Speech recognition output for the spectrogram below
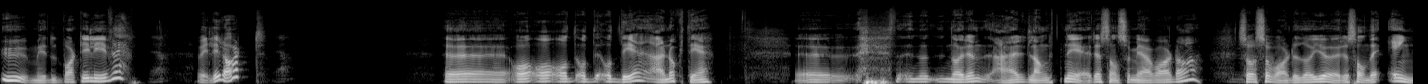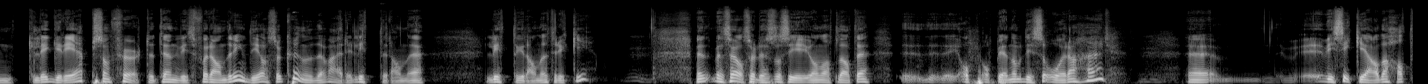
umiddelbart i livet. Veldig rart. Uh, og, og, det er nok det når en er langt nede, sånn som jeg var da, så, så, var det å gjøre sånne enkle grep som førte til en viss forandring. Det også kunne det være litt, litt trykk i. Men, men, så har jeg også lyst til å si, Jon Atle, at det, eh, opp, opp, gjennom disse åra her eh, hvis ikke jeg hadde hatt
